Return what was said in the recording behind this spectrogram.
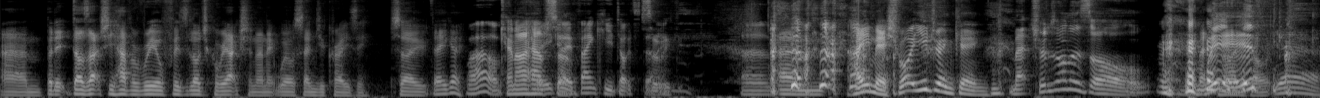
Um, but it does actually have a real physiological reaction, and it will send you crazy. So there you go. Wow. Can I have There you go. some? Thank you, Doctor So Denning. Um, Um, Hamish, what are you drinking? Metronidazole. Metronidazole, yeah.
